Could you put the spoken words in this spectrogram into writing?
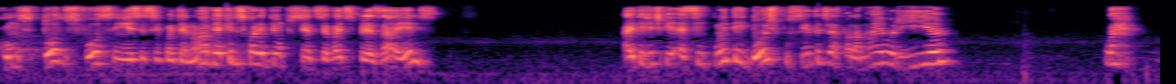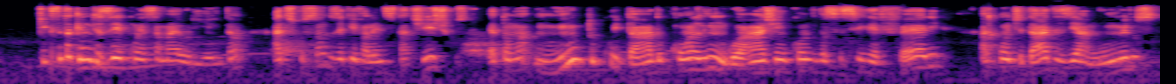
como se todos fossem esses 59% e aqueles 41%, você vai desprezar eles? Aí tem gente que é 52%, ele já fala, a maioria. Ué, que, que você está querendo dizer com essa maioria? Então, a discussão dos equivalentes estatísticos é tomar muito cuidado com a linguagem quando você se refere a quantidades e a números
